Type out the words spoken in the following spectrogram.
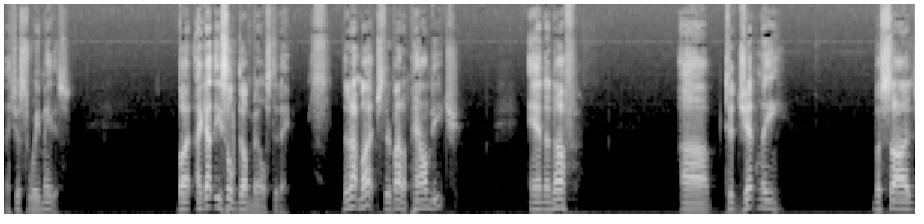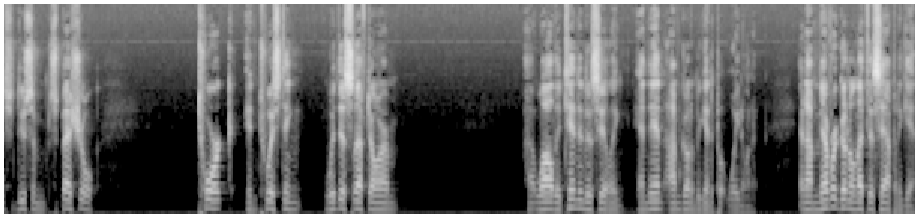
That's just the way He made us. But I got these little dumbbells today. They're not much. They're about a pound each, and enough uh, to gently massage, do some special torque and twisting with this left arm uh, while the tendon is healing, and then I'm going to begin to put weight on it. And I'm never going to let this happen again.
